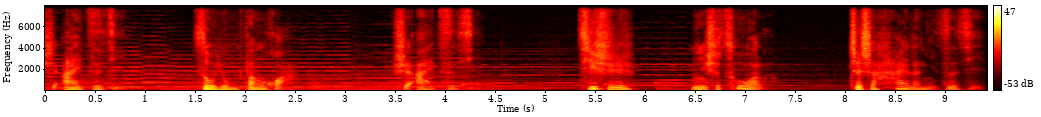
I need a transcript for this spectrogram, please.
是爱自己，坐拥芳华是爱自己。其实。你是错了，这是害了你自己。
